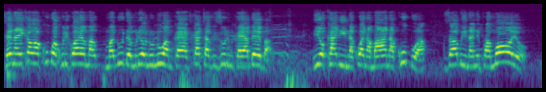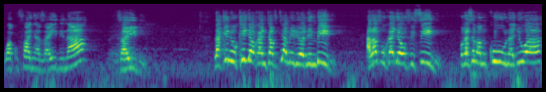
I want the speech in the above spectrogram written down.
tena ikawa kubwa kuliko haya madude mlionunua mkayakata vizuri mkayabeba. Hiyo kadi inakuwa na maana kubwa, kwa sababu inanipa moyo wa kufanya zaidi na zaidi. Lakini ukija ukanitafutia milioni mbili alafu ukaja ofisini ukasema, mkuu, unajua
